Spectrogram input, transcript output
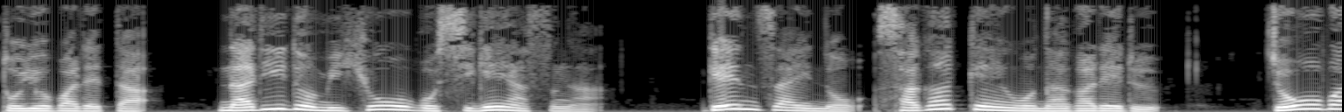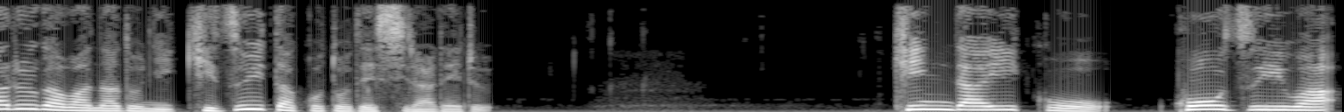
と呼ばれた成富兵庫重康が、現在の佐賀県を流れる城原川などに築いたことで知られる。近代以降、洪水は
